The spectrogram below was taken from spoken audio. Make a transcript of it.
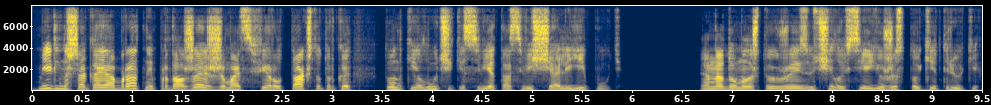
медленно шагая обратно и продолжая сжимать сферу так, что только тонкие лучики света освещали ей путь. Она думала, что уже изучила все ее жестокие трюки,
